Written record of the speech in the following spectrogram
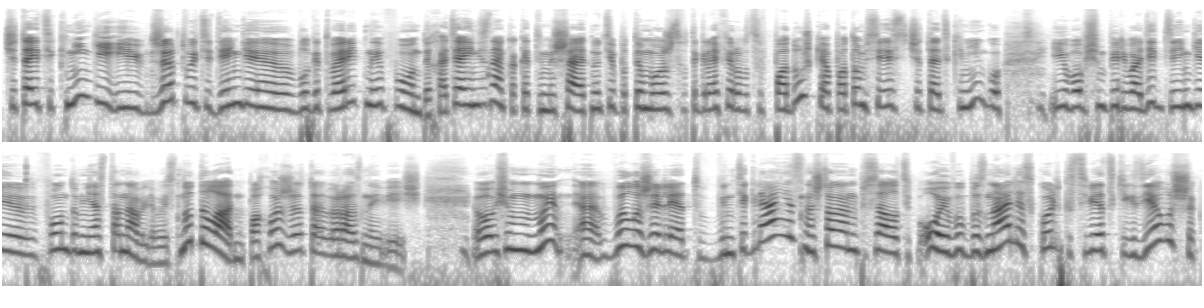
читайте книги и жертвуйте деньги в благотворительные фонды. Хотя я не знаю, как это мешает. Ну, типа, ты можешь сфотографироваться в подушке, а потом сесть читать книгу и, в общем, переводить деньги фондом, не останавливаясь. Ну да ладно, похоже, это разные вещи. В общем, мы э, выложили это в антиглянец, на что она написала, типа, ой, вы бы знали, сколько светских девушек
